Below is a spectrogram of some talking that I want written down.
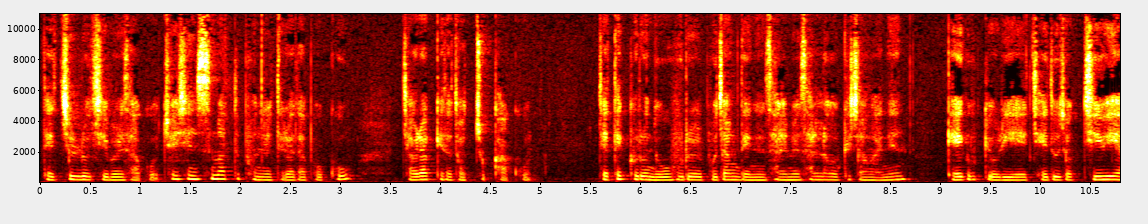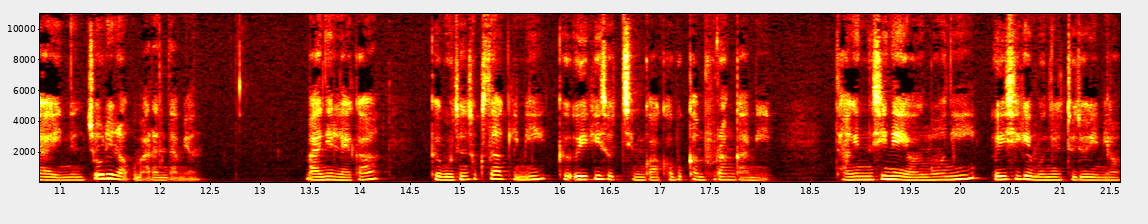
대출로 집을 사고 최신 스마트폰을 들여다보고 절약해서 저축하고 재테크로 노후를 보장되는 삶을 살라고 규정하는 계급 교리의 제도적 지위하에 있는 쫄이라고 말한다면 만일 내가 그 모든 속삭임이 그 의기소침과 거북한 불안감이 당신의 영혼이 의식의 문을 두드리며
